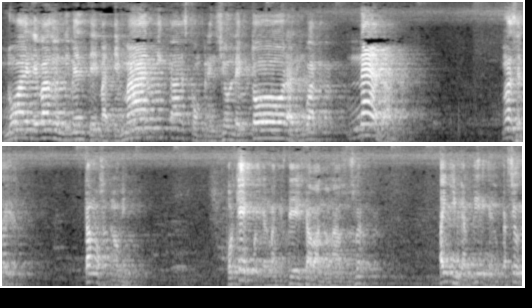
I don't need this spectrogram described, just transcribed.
No ha elevado el nivel de matemáticas, comprensión lectora, lenguaje, nada. No ha servido. Estamos en lo mismo. ¿Por qué? Porque el magisterio está abandonado a su suerte. Hay que invertir en educación,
